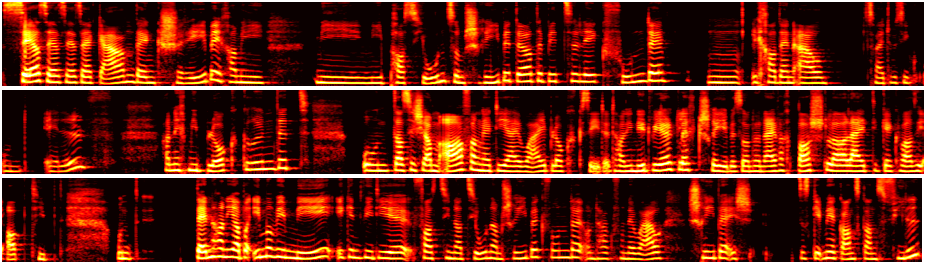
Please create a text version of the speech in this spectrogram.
sehr, sehr, sehr, sehr gerne dann geschrieben. Ich habe meine, meine Passion zum Schreiben dort ein bisschen gefunden. Mm, ich habe dann auch 2011 habe ich meinen Blog gegründet und das ist am Anfang ein DIY-Blog. Dort habe ich nicht wirklich geschrieben, sondern einfach Bastelanleitungen quasi abtippt. Und dann habe ich aber immer wie mehr irgendwie die Faszination am Schreiben gefunden und habe gefunden, wow, Schreiben ist, das gibt mir ganz, ganz viel.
